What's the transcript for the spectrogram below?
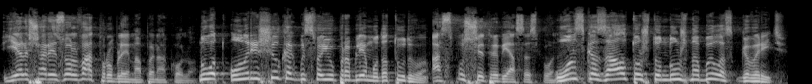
El și-a rezolvat problema până acolo. Ну вот, он решил как бы свою проблему до туда. A spus ce trebuia să spună. Он сказал то, что нужно было говорить.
